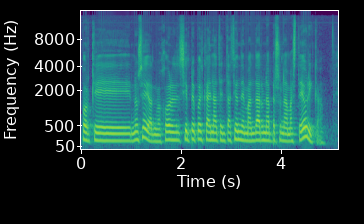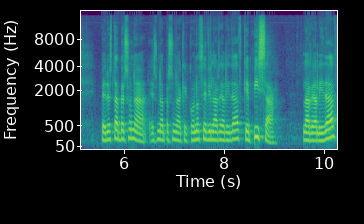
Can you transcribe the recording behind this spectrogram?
porque, no sé, a lo mejor siempre puedes caer en la tentación de mandar a una persona más teórica, pero esta persona es una persona que conoce bien la realidad, que pisa la realidad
